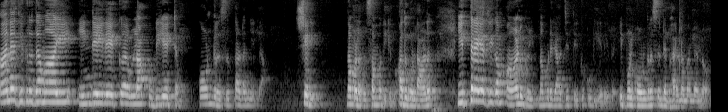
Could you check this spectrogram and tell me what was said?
അനധികൃതമായി ഇന്ത്യയിലേക്ക് ഉള്ള കുടിയേറ്റം കോൺഗ്രസ് തടഞ്ഞില്ല. ശരി. നമ്മളത് സമ്മതിക്കുന്നു. അതുകൊണ്ടാണ് ഇത്രയധികം ആളുകൾ നമ്മുടെ രാജ്യത്തേക്ക് കുടിയേറിയത്. ഇപ്പോൾ കോൺഗ്രസിന്റെ ഭരണമല്ലല്ലോ.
